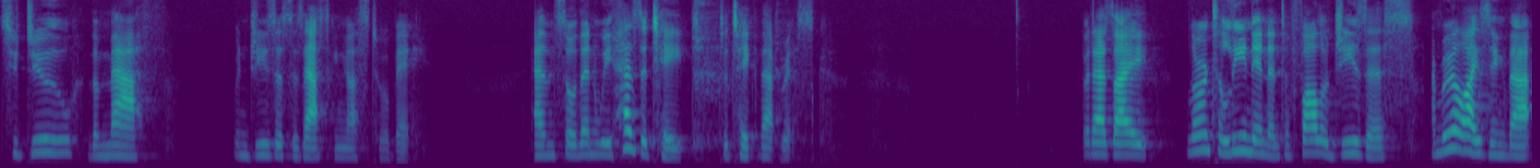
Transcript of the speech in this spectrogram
to do the math when Jesus is asking us to obey. And so then we hesitate to take that risk. But as I learn to lean in and to follow Jesus, I'm realizing that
